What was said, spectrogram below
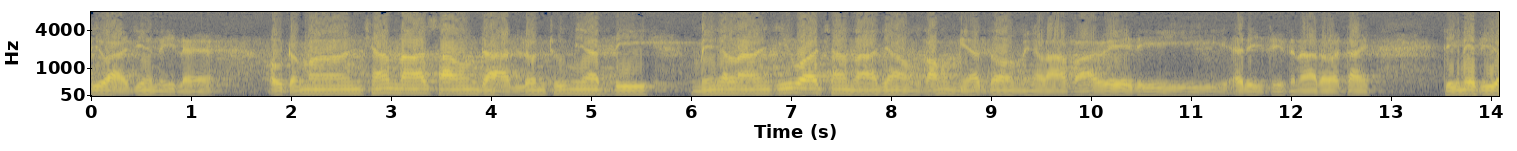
ပြုအပ်ခြင်းသည်လည်းဥဒ္ဓမံချမ်းသာဆောင်တလွန်ထူးမြတ်သည်မင်္ဂလာကြီးပွားချမ်းသာကြောင်းကောင်းမြတ်သောမင်္ဂလာပါပေသည်အဲ့ဒီဒေသနာတော်အတိုင်းဒီကနေ့ပြရ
